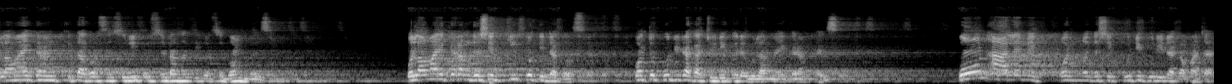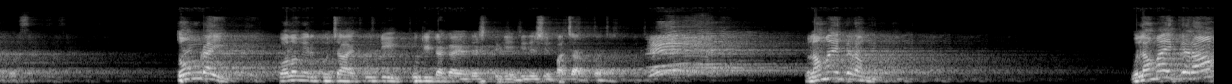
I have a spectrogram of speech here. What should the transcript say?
ওলামায়ে কেরাম কিতাব করছে চুরি করছে, ডাকাতি করছে, বন্ধ হয়েছে। ওলামায়ে কেরাম দেশের কি ক্ষতিটা করছে? কত কোটি টাকা চুরি করে ওলামায়ে কেরাম খাইছে? কোন আলেমে অন্য দেশে কোটি কোটি টাকা পাচার করছে? তোমরাই কলমের কুচায় কোটি কোটি টাকা দেশ থেকে বিদেশে পাচার করো। ওলামায়ে কেরাম ওলামায়ে কেরাম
